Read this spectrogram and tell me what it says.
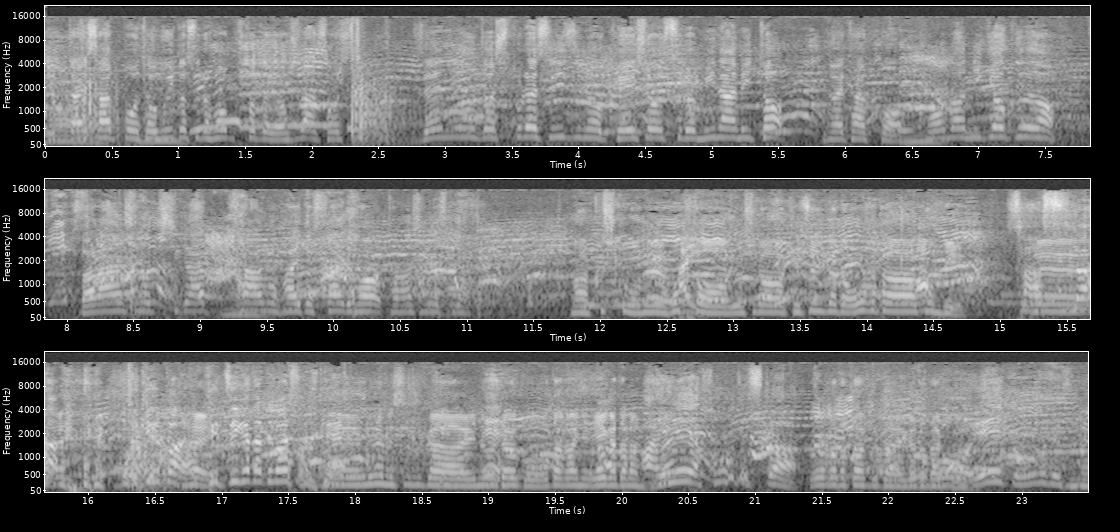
立体サップを得意とする北斗と吉田そして全日本女子プレスイズムを継承する南と井上拓子。この2曲のバランスの違ったファイトスタイルも楽しみですけど。まあくしくもね北斗、吉田は血液型大型コンビ。さすが、ご意見番、血液型出ましたね、えー、南鈴鹿、井上太子、お互いに A 型なんですね、えー、そうですか、大型タッグ対 A 型タッグ、A と O ですね、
